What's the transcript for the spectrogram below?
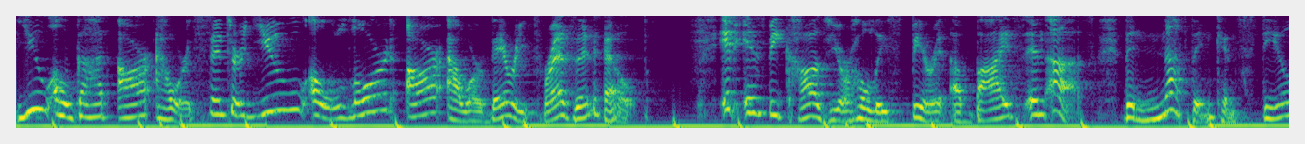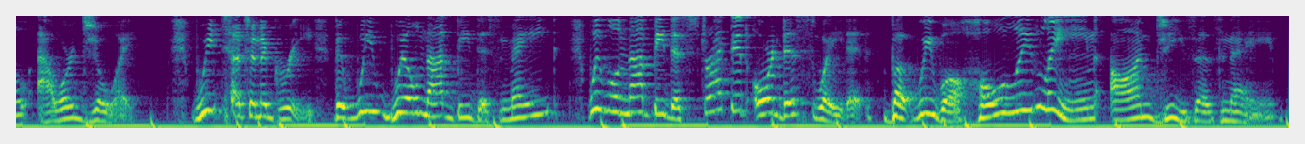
You, oh God, are our center. You, oh Lord, are our very present help. It is because your Holy Spirit abides in us that nothing can steal our joy. We touch and agree that we will not be dismayed, we will not be distracted or dissuaded, but we will wholly lean on Jesus' name.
